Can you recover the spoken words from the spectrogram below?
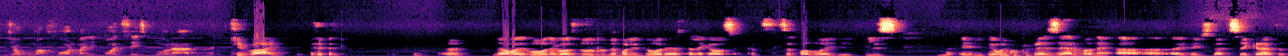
que de alguma forma ali pode ser explorado, né? Que vai. é. Não, o negócio do, do, Demolidor é até legal, assim, que você falou aí, de, eles ele é o único que preserva né, a, a identidade secreta,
